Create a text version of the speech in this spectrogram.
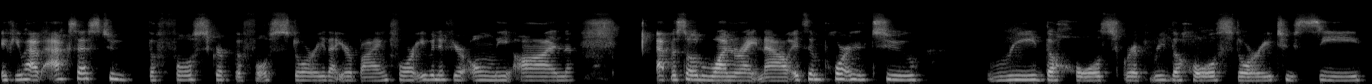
if you have access to the full script the full story that you're buying for even if you're only on episode one right now it's important to read the whole script read the whole story to see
